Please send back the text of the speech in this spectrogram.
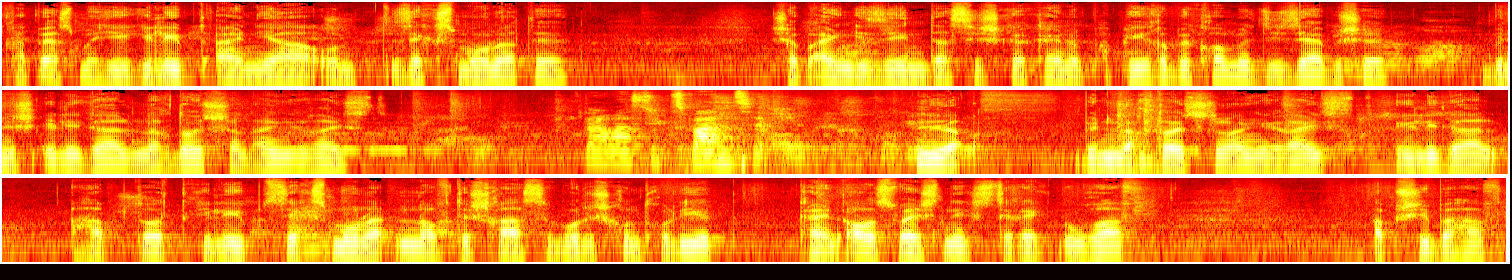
Ich habe erstmal hier gelebt, ein Jahr und sechs Monate. Ich habe eingesehen, dass ich gar keine Papiere bekomme, die serbische. Bin ich illegal nach Deutschland eingereist. Da warst du 20. Ja, bin nach Deutschland eingereist, illegal. Habe dort gelebt, sechs Monate. Auf der Straße wurde ich kontrolliert. Kein Ausweis, nichts, direkt U-Haft, Abschiebehaft.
